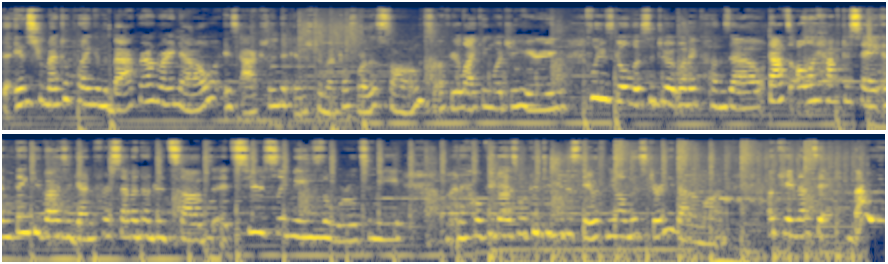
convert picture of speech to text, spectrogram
the instrumental playing in the background right now is actually the instrumental for the song. So if you're liking what you're hearing, please go listen to it when it comes out. That's all I have to say and thank you guys again for 700 subs. It seriously means the world to me and I hope you guys will continue to stay with me on this journey that I'm on. Okay, that's it. Bye!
